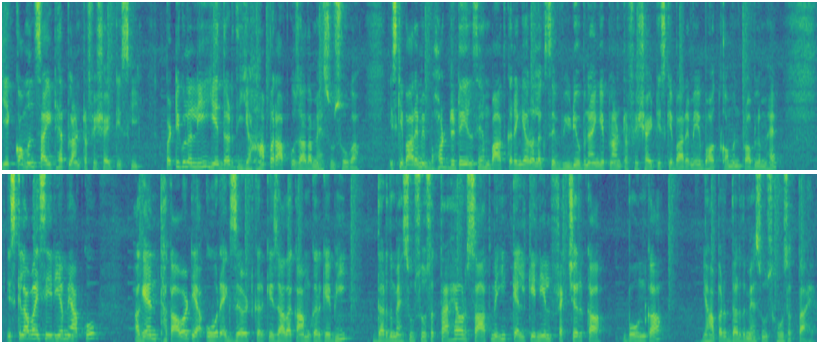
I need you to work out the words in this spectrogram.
ये कॉमन साइट है प्लांटर फिशाइटिस की। पर्टिकुलरली ये दर्द यहाँ पर आपको ज़्यादा महसूस होगा। इसके बारे में बहुत डिटेल से हम बात करेंगे और अलग से वीडियो बनाएँगे प्लांटर फिशाइटिस के बारे में, बहुत कॉमन प्रॉब्लम है। इसके अलावा इस एरिया में आपको अगेन थकावट या ओवर एग्जर्ट करके, ज़्यादा काम करके भी दर्द महसूस हो सकता है और साथ में ही कैल्केनियल फ्रैक्चर का बोन का यहाँ पर दर्द महसूस हो सकता है।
